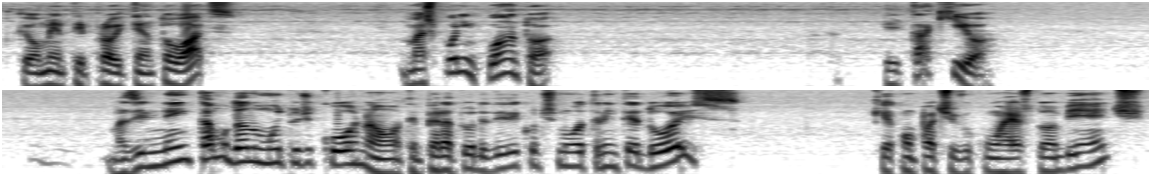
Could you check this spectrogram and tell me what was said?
porque eu aumentei para 80 watts. Mas por enquanto, ó, ele está aqui, ó. Mas ele nem está mudando muito de cor, não. A temperatura dele continua 32, que é compatível com o resto do ambiente.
